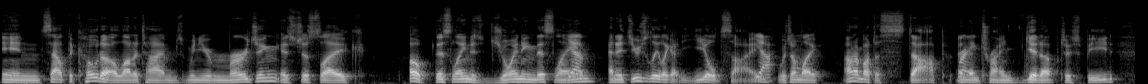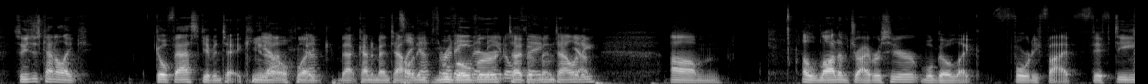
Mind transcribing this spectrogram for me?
In South Dakota, a lot of times when you're merging, it's just like, oh, this lane is joining this lane, Yep. and it's usually like a yield sign, Yeah. which I'm like, I'm not about to stop and then try and get up to speed. So you just kind of like go fast, give and take, you Yeah, know, yeah. like that kind of mentality, a move over type thing, of yeah. mentality. Um, a lot of drivers here will go like 45, 50,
